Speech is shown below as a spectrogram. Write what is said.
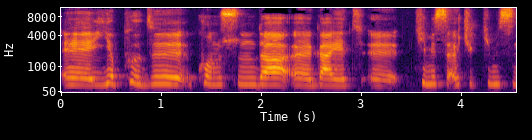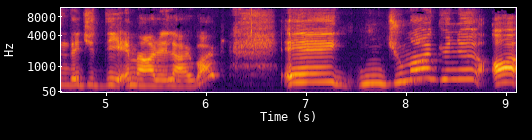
e, yapıldığı konusunda e, gayet e, kimisi açık kimisinde ciddi emareler var. E, Cuma günü A,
